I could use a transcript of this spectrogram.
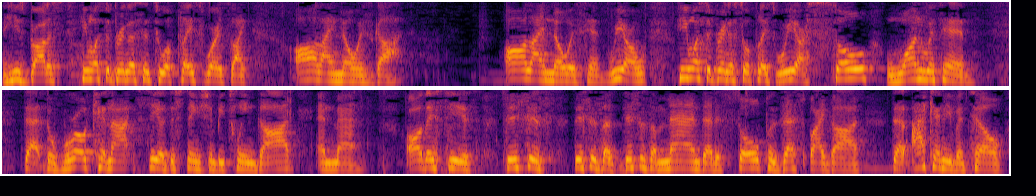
And he's brought us, he wants to bring us into a place where it's like, all I know is God. All I know is him. We are, he wants to bring us to a place where we are so one with him that the world cannot see a distinction between God and man. All they see is this is this is a this is a man that is so possessed by God that I can't even tell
